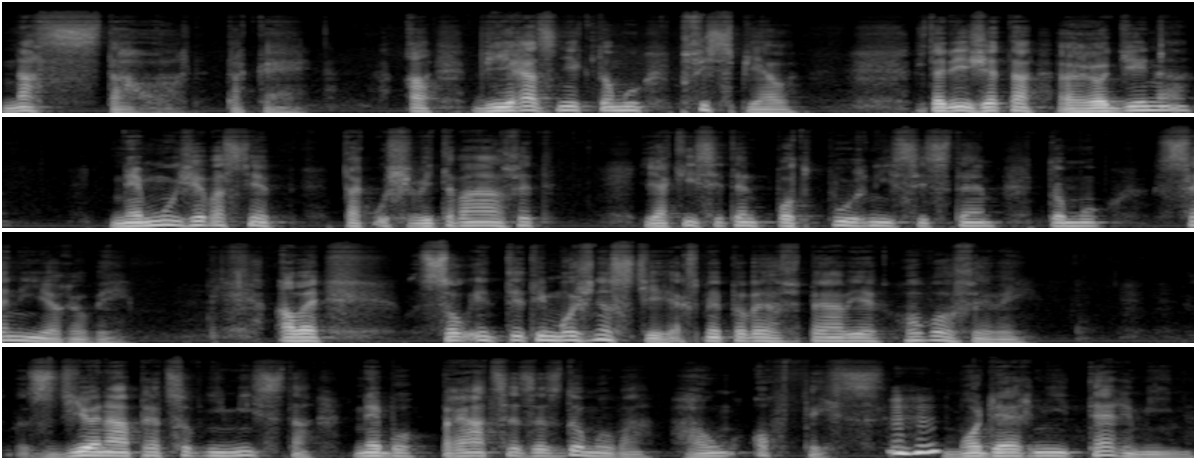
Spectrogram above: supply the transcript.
nastal také. A výrazně k tomu přispěl. Tedy, že ta rodina nemůže vlastně tak už vytvářet jakýsi ten podpůrný systém tomu seniorovi. Ale jsou i ty, ty možnosti, jak jsme právě hovořili sdílená pracovní místa nebo práce ze zdomova, home office, mm-hmm. moderní termín.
